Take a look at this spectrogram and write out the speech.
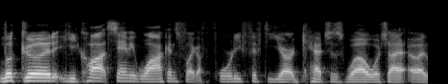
Looked good. He caught Sammy Watkins for like a 40, 50 yard catch as well, which I, I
